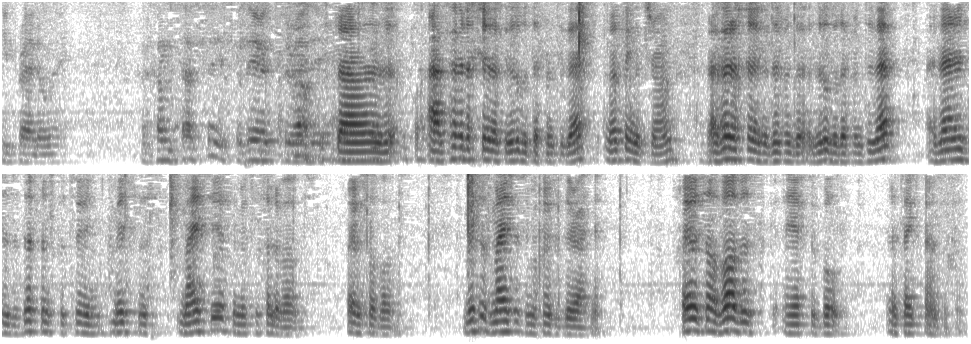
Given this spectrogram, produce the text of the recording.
keep right away. When it comes to assays, so there it's already. So I've heard a chiluk a little bit different to that. I'm not saying it's wrong. I've heard a chiluk a, different, a little bit different to that, and that is there's a difference between mitzvahs maisius and mitzvahs halavavas. Chayvus halavavas. Mitzvahs maisius and right now. Chayvus halavavas you have to build, and it takes time to build.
